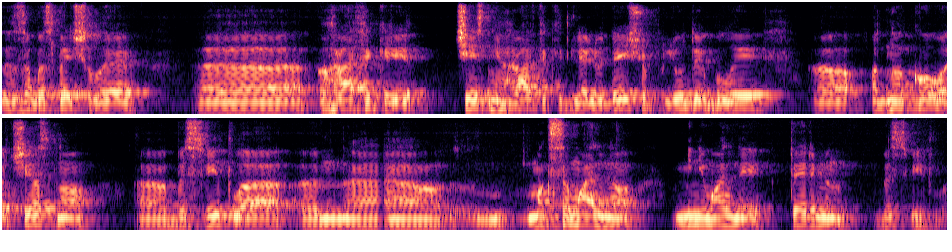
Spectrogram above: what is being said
забезпечили графіки, чесні графіки для людей, щоб люди були е, однаково чесно. е, Без світла е, максимально мінімальний термін без світла.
